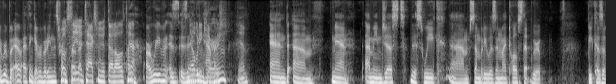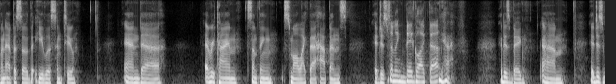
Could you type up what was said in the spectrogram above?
Everybody I think everybody in this room Oh, Satan attacks me with that all the time. Yeah. Are we even is, is anything Nobody cares. happening? Yeah. And um, man, I mean, just this week, um, somebody was in my 12 step group because of an episode that he listened to. And uh, every time something small like that happens, it just, Something big like that. yeah, it is big. Um, it just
